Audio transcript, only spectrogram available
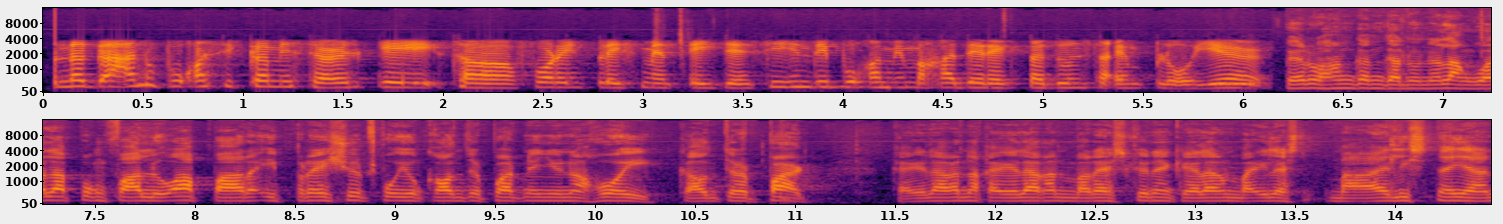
Nag-aano po kasi kami, sir, kay, sa Foreign Placement Agency, hindi po kami makadirekta dun sa employer. Pero hanggang gano'n na lang, wala pong follow-up para i-pressure po yung counterpart ninyo na, hoy, counterpart, kailangan na kailangan ma-rescue na yan, kailangan maalis, maalis na yan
